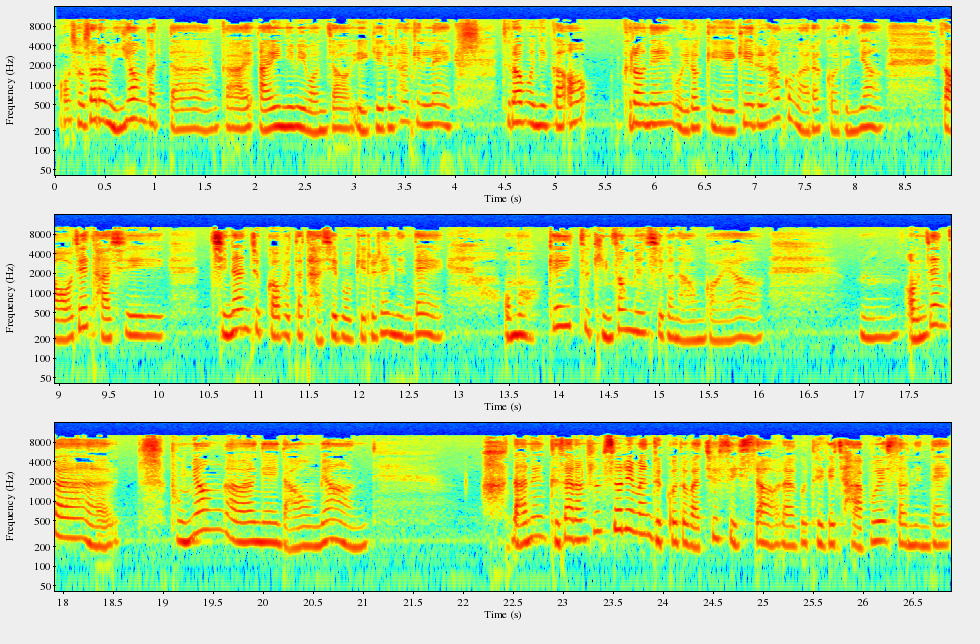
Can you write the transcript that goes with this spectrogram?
어, 저 사람 이형 같다. 그러니까 아이, 님이 먼저 얘기를 하길래 들어보니까 어, 그러네. 뭐 이렇게 얘기를 하고 말았거든요. 그래서 어제 다시 지난주 거부터 다시 보기를 했는데 어머, K2 김성면 씨가 나온 거예요. 음, 언젠가 복면가왕에 나오면 하, 나는 그 사람 숨소리만 듣고도 맞출 수 있어 라고 되게 자부했었는데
